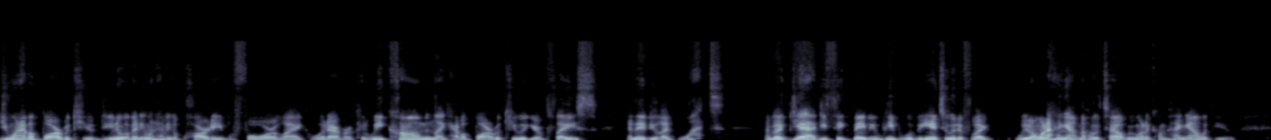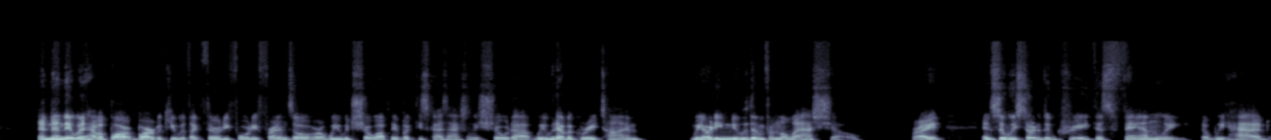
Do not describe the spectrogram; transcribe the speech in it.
do you want to have a barbecue? Do you know of anyone having a party before like whatever? Could we come and like have a barbecue at your place? And they'd be like, what? I'm like, yeah. Do you think maybe people would be into it if like we don't want to hang out in the hotel, we want to come hang out with you? And then they would have a bar- barbecue with like 30, 40 friends over. We would show up. They'd be like, these guys actually showed up. We would have a great time. We already knew them from the last show, right? And so we started to create this family that we had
